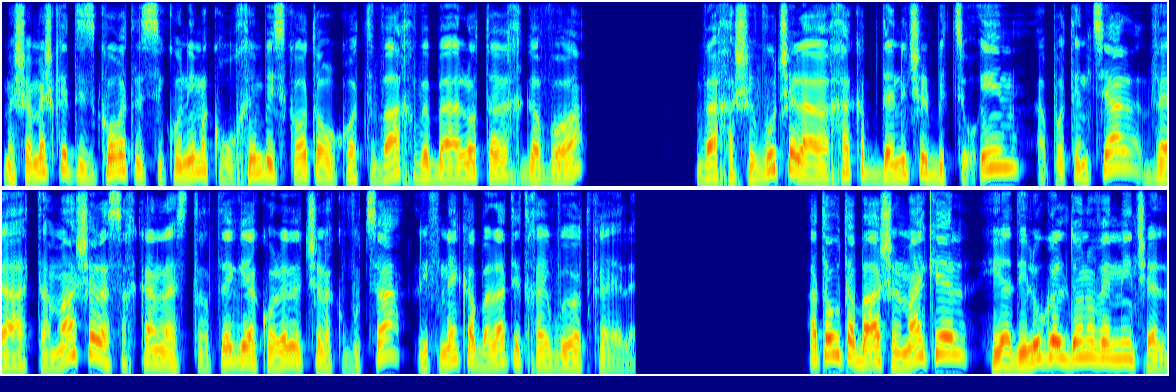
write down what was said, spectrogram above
משמש כתזכורת לסיכונים הכרוכים בעסקאות ארוכות טווח ובעלות ערך גבוה, והחשיבות של הערכה קפדנית של ביצועים, הפוטנציאל וההתאמה של השחקן לאסטרטגיה הכוללת של הקבוצה לפני קבלת התחייבויות כאלה. הטעות הבאה של מייקל היא הדילוג על דונובן מיטשל.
